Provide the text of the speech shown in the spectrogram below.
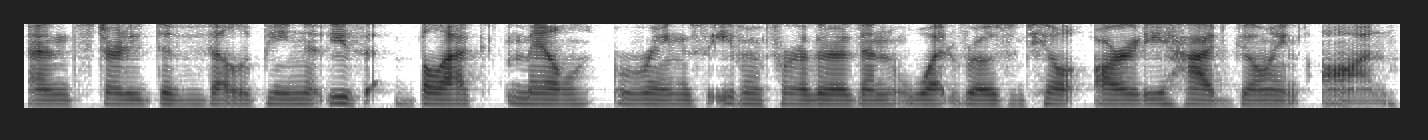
and started developing these black rings even further than what Rosenthal already had going on.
